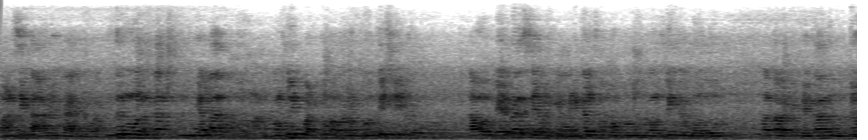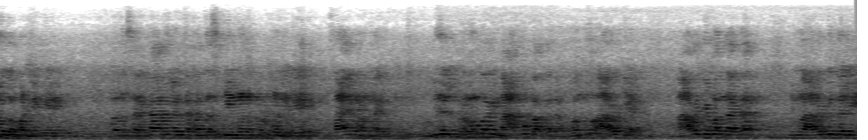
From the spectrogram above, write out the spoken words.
ಮಾನಸಿಕ ಆರೋಗ್ಯ ಕಾರ್ಯಕ್ರಮ ಇದರ ಮೂಲಕ ನಿಮಗೆಲ್ಲ ಕಂಪ್ಲೀಟ್ ಪಟ್ಟು ಅವರನ್ನು ಗುರುತಿಸಿ ನಾವು ಬೇರೆ ಬೇರೆ ಸೇವೆಗೆ ಮೆಡಿಕಲ್ ಸಪೋರ್ಟು ಕೌನ್ಸಿಲಿಂಗ್ ಇರ್ಬೋದು ಮತ್ತು ಅವರಿಗೆ ಬೇಕಾದ ಉದ್ಯೋಗ ಮಾಡಲಿಕ್ಕೆ ಮತ್ತು ಸರ್ಕಾರದಲ್ಲಿರ್ತಕ್ಕಂಥ ಸ್ಕೀಮನ್ನು ಪಡ್ಕೊಳ್ಳಿಕ್ಕೆ ಸಹಾಯ ಮಾಡ್ತಾ ಇದ್ದೀವಿ. ಇದರಲ್ಲಿ ಪ್ರಮುಖವಾಗಿ ನಾಲ್ಕು ಭಾಗ ಅದ. ಒಂದು ಆರೋಗ್ಯ. ಆರೋಗ್ಯ ಬಂದಾಗ ನಿಮ್ಮ ಆರೋಗ್ಯದಲ್ಲಿ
